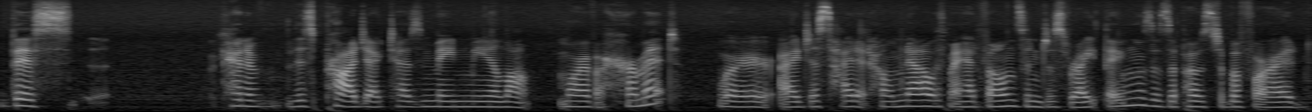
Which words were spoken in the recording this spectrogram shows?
this kind of this project has made me a lot more of a hermit, where I just hide at home now with my headphones and just write things, as opposed to before I'd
